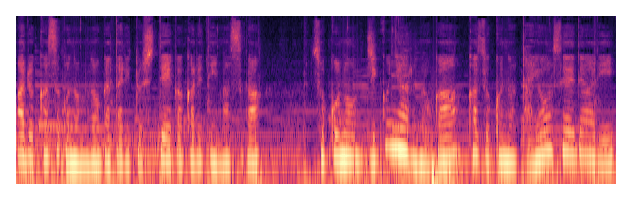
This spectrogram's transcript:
ある家族の物語として描かれていますがそこの軸にあるのが家族の多様性であり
